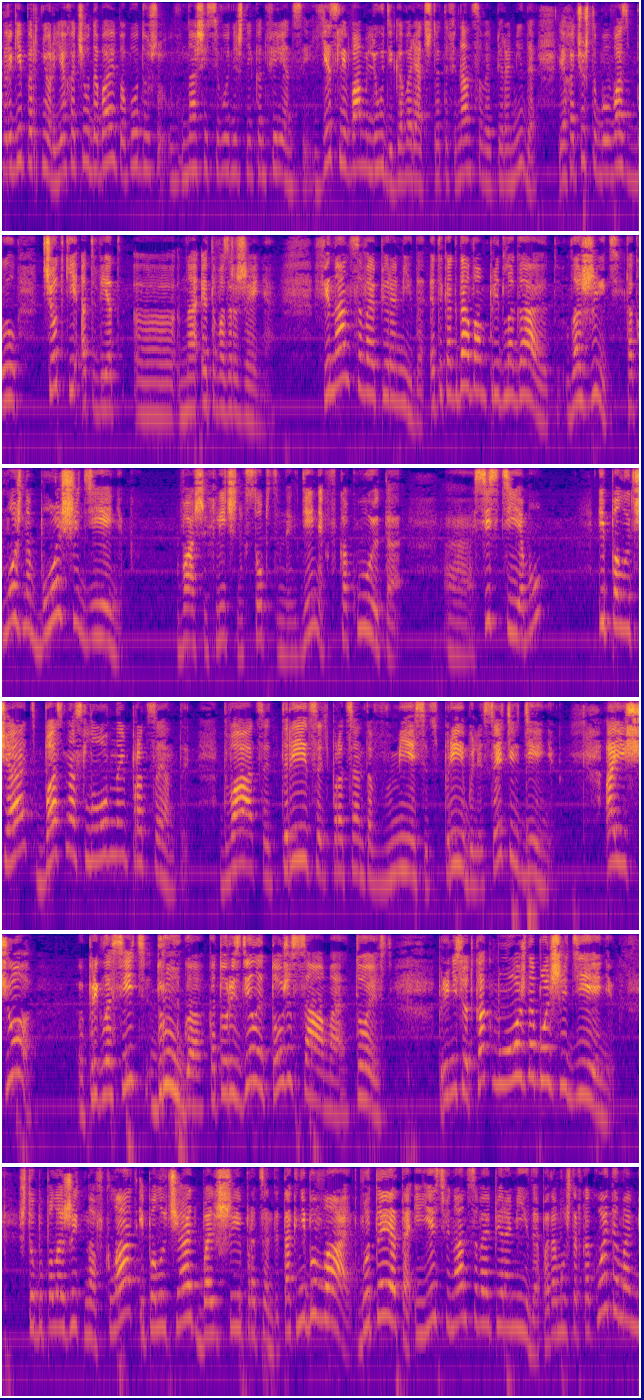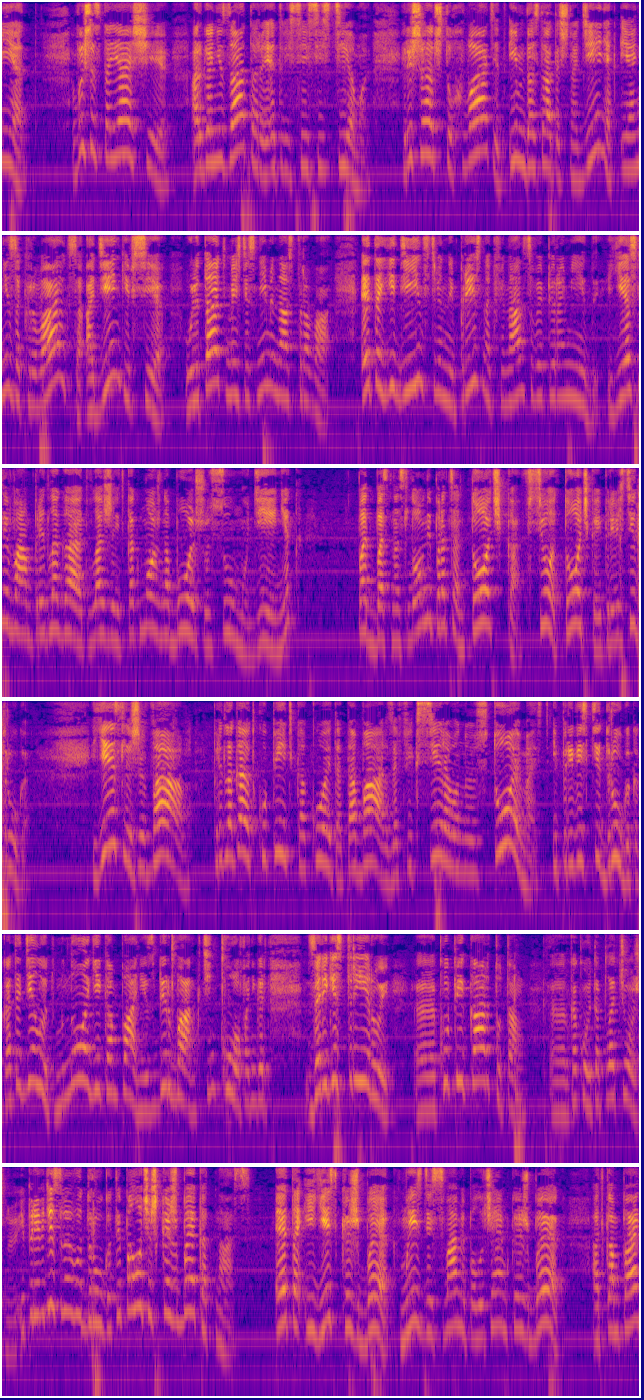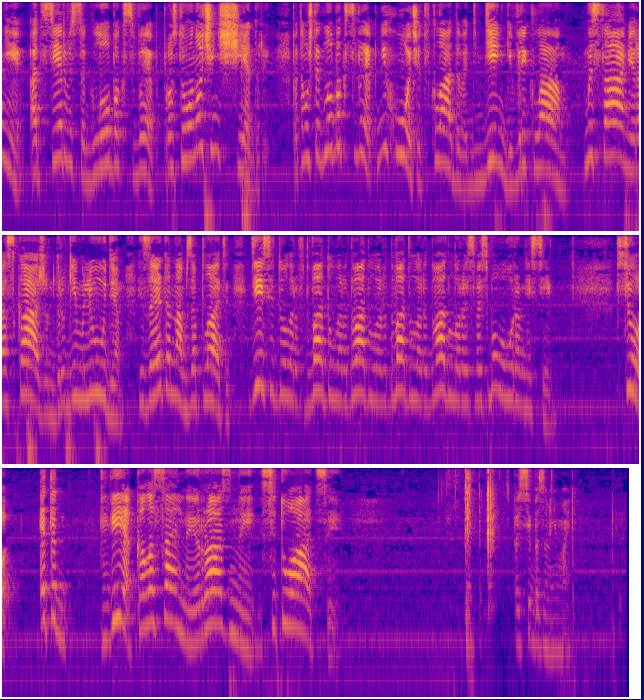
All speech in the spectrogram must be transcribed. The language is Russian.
Дорогие партнеры, я хочу добавить по поводу нашей сегодняшней конференции. Если вам люди говорят, что это финансовая пирамида, я хочу, чтобы у вас был четкий ответ э, на это возражение. Финансовая пирамида – это когда вам предлагают вложить как можно больше денег, ваших личных собственных денег, в какую-то э, систему и получать баснословные проценты – 20-30% в месяц прибыли с этих денег. А еще пригласить друга, который сделает то же самое, то есть принесет как можно больше денег, чтобы положить на вклад и получать большие проценты. Так не бывает. Вот это и есть финансовая пирамида, потому что в какой-то момент – Вышестоящие организаторы этой всей системы решают, что хватит, им достаточно денег, и они закрываются, а деньги все улетают вместе с ними на острова. Это единственный признак финансовой пирамиды. Если вам предлагают вложить как можно большую сумму денег под баснословный процент, точка, все, точка, и привести друга. Если же вам предлагают купить какой-то товар за фиксированную стоимость и привести друга, как это делают многие компании, Сбербанк, Тинькофф, они говорят, зарегистрируй, э, купи карту там э, какую-то платежную и приведи своего друга, ты получишь кэшбэк от нас. Это и есть кэшбэк. Мы здесь с вами получаем кэшбэк от компании, от сервиса Globox Web. Просто он очень щедрый, потому что Globox Web не хочет вкладывать деньги в рекламу. Мы сами расскажем другим людям, и за это нам заплатят 10 долларов, 2 доллара, 2 доллара, 2 доллара, 2 доллара с 8 уровня 7. Все, это две колоссальные разные ситуации. Спасибо за внимание.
